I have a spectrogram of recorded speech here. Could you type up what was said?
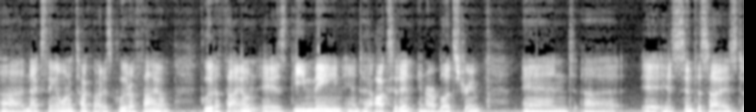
Uh, next thing I want to talk about is glutathione. Glutathione is the main antioxidant in our bloodstream, and uh, it is synthesized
